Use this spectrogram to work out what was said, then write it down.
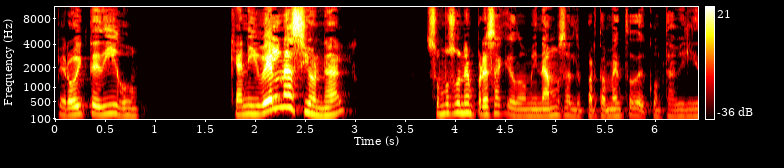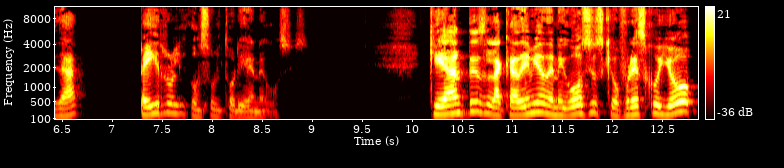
pero hoy te digo que a nivel nacional somos una empresa que dominamos el departamento de contabilidad, payroll y consultoría de negocios. Que antes la academia de negocios que ofrezco yo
